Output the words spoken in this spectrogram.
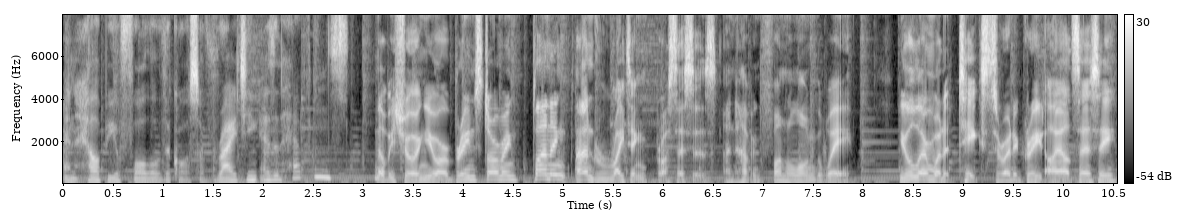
and help you follow the course of writing as it happens. They'll be showing you our brainstorming, planning, and writing processes and having fun along the way. You'll learn what it takes to write a great IELTS essay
